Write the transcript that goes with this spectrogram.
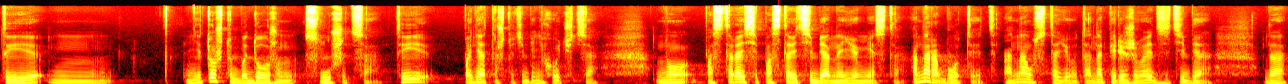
ты не то чтобы должен слушаться, ты понятно, что тебе не хочется, но постарайся поставить себя на ее место. Она работает, она устает, она переживает за тебя, да.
